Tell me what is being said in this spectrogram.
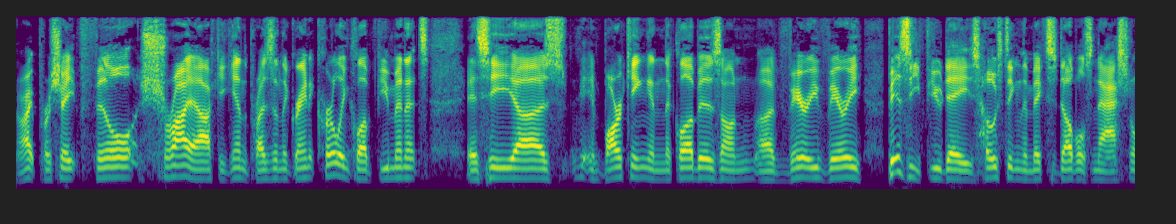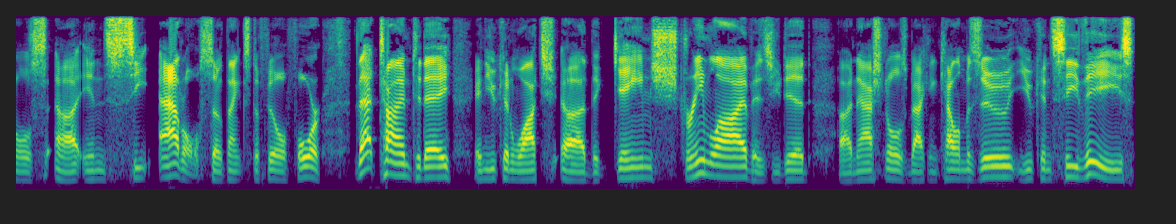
All right, appreciate Phil Shryock, again, the president of the Granite Curling Club. A few minutes as he uh, is embarking, and the club is on a very, very busy few days hosting the Mixed Doubles Nationals uh, in Seattle. So thanks to Phil for that time today. And you can watch uh, the games stream live as you did uh, Nationals back in Kalamazoo. You can see these,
